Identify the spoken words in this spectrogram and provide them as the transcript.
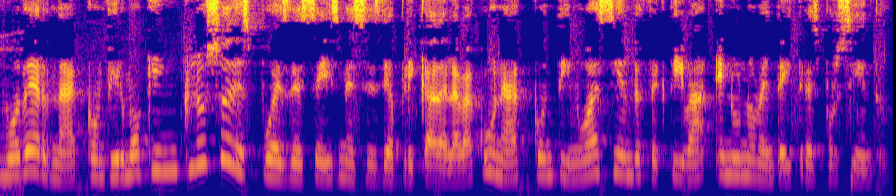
Moderna confirmó que incluso después de seis meses de aplicada la vacuna, continúa siendo efectiva en un 93%.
